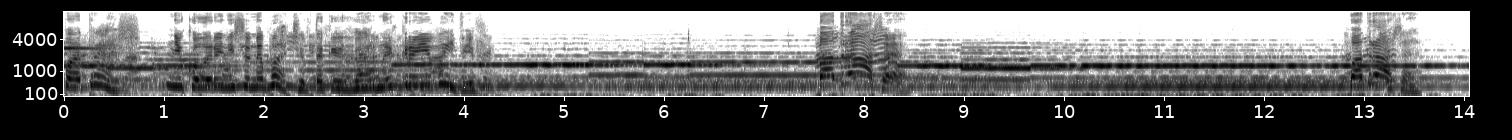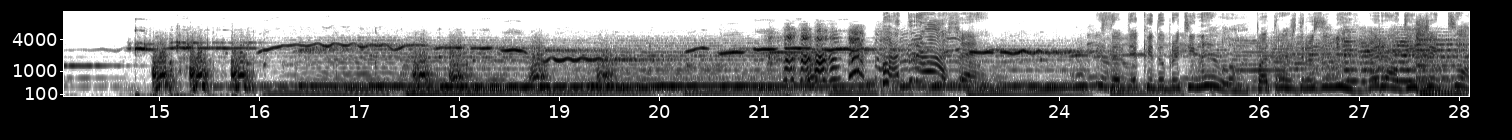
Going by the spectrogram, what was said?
Патраш, ніколи раніше не бачив таких гарних краєвидів. Патраше! Патраше! Завдяки доброті Нелло Патраш зрозумів радість життя.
